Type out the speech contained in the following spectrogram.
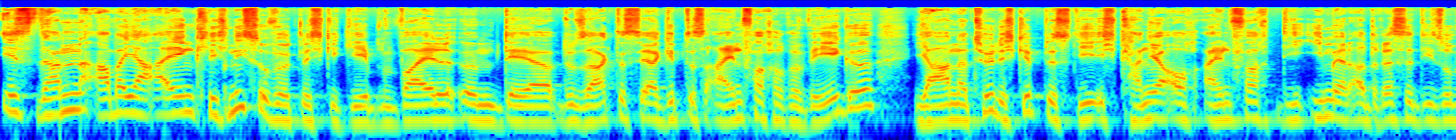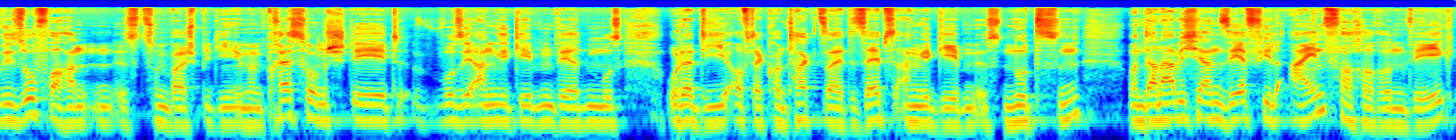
ist dann aber ja eigentlich nicht so wirklich gegeben, weil ähm, der, du sagtest ja, gibt es einfachere Wege? Ja, natürlich gibt es die. Ich kann ja auch einfach die E-Mail-Adresse, die sowieso vorhanden ist, zum Beispiel die im Impressum steht, wo sie angegeben werden muss, oder die auf der Kontaktseite selbst angegeben ist, nutzen. Und dann habe ich ja einen sehr viel einfacheren Weg,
